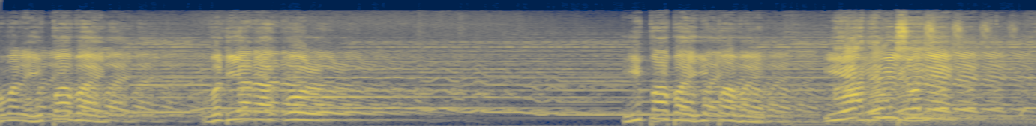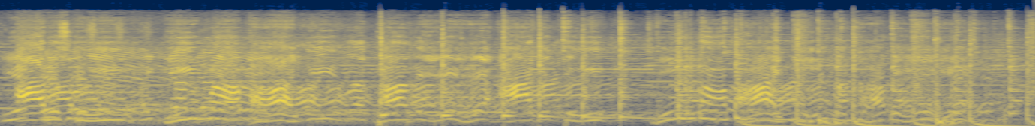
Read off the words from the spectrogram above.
અમારે હિપાભાઈ વડિયારા કોલ હિપાભાઈ હિપાભાઈ. એકવીસો ને એકવીસો ભાજી વધાવે આરતી. ભાજી વધાવે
